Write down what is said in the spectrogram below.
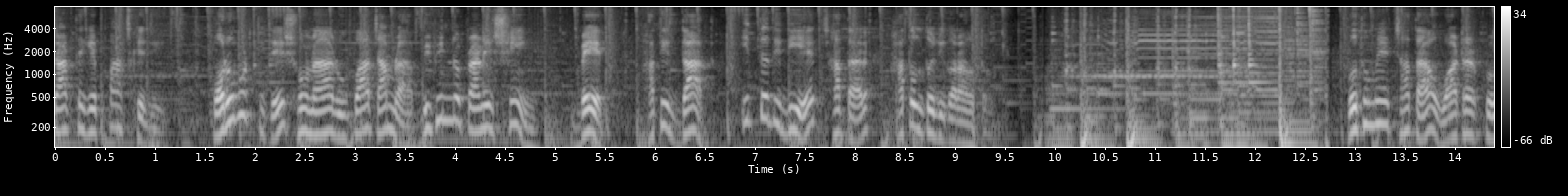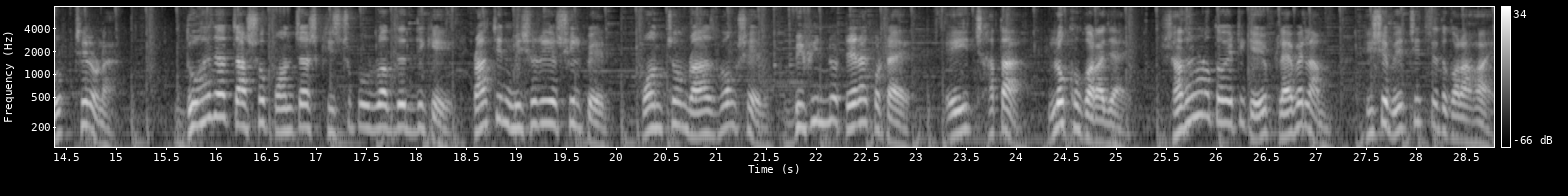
চার থেকে পাঁচ কেজি। পরবর্তীতে সোনা, রূপা, চামড়া, বিভিন্ন প্রাণীর শিং, বেত, হাতির দাঁত ইত্যাদি দিয়ে ছাতার হাতল তৈরি করা হতো। প্রথমে ছাতা ওয়াটারপ্রুফ ছিল না। দু হাজার চারশো পঞ্চাশ খ্রিস্টপূর্বাব্দের দিকে প্রাচীন মিশরীয় শিল্পের পঞ্চম রাজবংশের বিভিন্ন টেরাকোটায় এই ছাতা লক্ষ্য করা যায়। সাধারণত এটিকে ফ্ল্যাবেলাম হিসেবে চিত্রিত করা হয়।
